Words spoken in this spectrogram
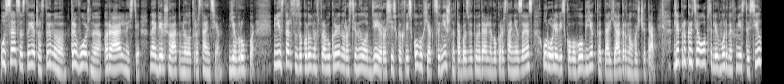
усе це стає частиною тривожної реальності найбільшої атомної електростанції Європи. Міністерство закордонних справ України розцінило дії російських військових як цинічне та безвідповідальне використання ЗС у ролі військового об'єкта та ядерного щита. Для прикриття обстрілів мирних міст і сіл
